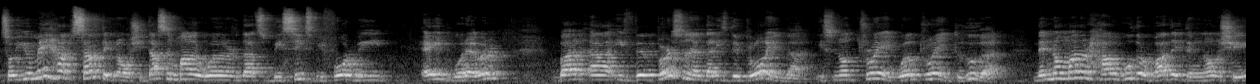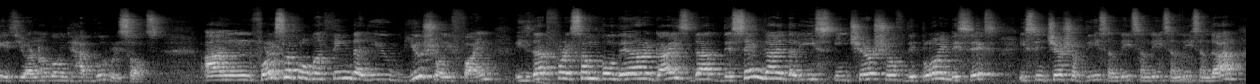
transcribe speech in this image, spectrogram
So you may have some technology, doesn't matter whether that's V6, V4, V8, whatever, but uh, if the personnel that is deploying that is not trained, well trained to do that, then no matter how good or bad the technology is, you are not going to have good results. And for example, one thing that you usually find is that, for example, there are guys that the same guy that is in charge of deploying V6 is in charge of this and this and this and this and that.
